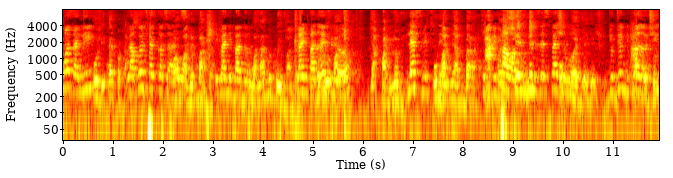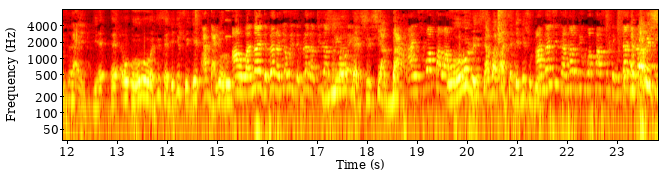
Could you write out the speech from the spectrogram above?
Once I leave, o di headquarters. we are going to headquarters. wọ́n wà ní ìbàdàn. Ìbàdàn. You are in Ìbàdàn, Yà pàdé lónìí. let's meet ó máa today. ní agbára. It will be powerful. ní It's a special ó one. You drink the blood of Jesus. da ẹ̀jẹ̀ òróró rẹ̀ tí sẹ̀ ẹ̀jẹ̀ jésù again á dàlẹ́ olórí. And we anoint the blood of Jesus, who is the blood of Jesus yóò dẹ̀ ṣe sí agbára. And it's more powerful. òróró rẹ̀ sí agbára láti ẹ̀jẹ̀ jésù dùn. Anointing cannot do one powerful thing without the blood mi of Jesus.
